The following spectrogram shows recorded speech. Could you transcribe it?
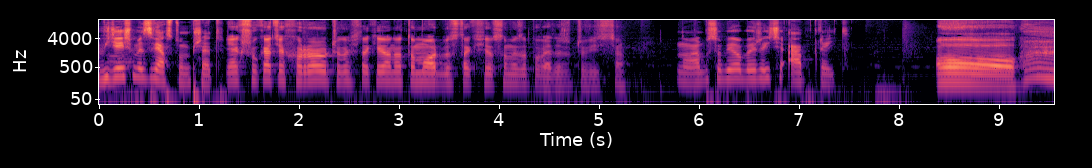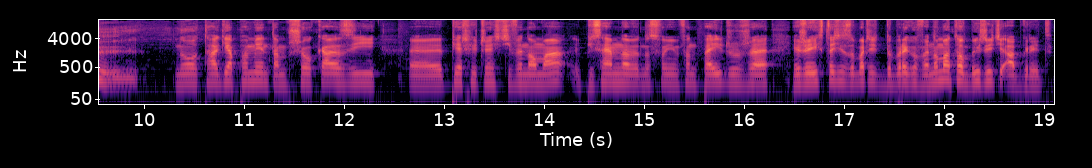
Widzieliśmy zwiastun przed. Jak szukacie horroru, czegoś takiego, no to Morbius tak się w sumie zapowiada, rzeczywiście. No, albo sobie obejrzyjcie Upgrade. O, No tak, ja pamiętam przy okazji pierwszej części Venoma, pisałem nawet na swoim fanpage'u, że jeżeli chcecie zobaczyć dobrego Venoma, to obejrzyjcie Upgrade.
